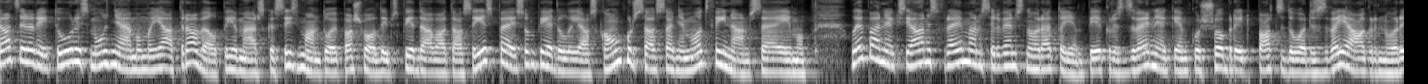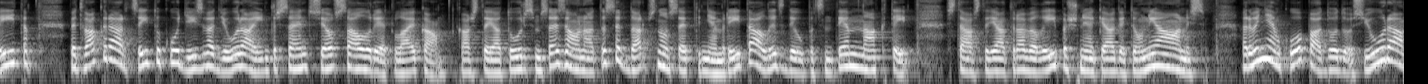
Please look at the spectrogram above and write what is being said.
Tāds ir arī turisma uzņēmuma Jātravel piemērs, kas izmantoja pašvaldības piedāvātās iespējas un piedalījās konkursā, saņemot finansējumu. Liepānieks Jānis Freimans ir viens no retajiem piekrastes zvejniekiem, kurš šobrīd pats dodas zvejā agri no rīta, bet vakarā ar citu kuģi izved jūrā interesantus jau saulrieta laikā. Karstajā turisma sezonā tas ir darbs no 7 rītā līdz 12 naktī. Stāsta Jātravel īpašnieki Agita un Jānis. Ar viņiem kopā dodos jūrā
